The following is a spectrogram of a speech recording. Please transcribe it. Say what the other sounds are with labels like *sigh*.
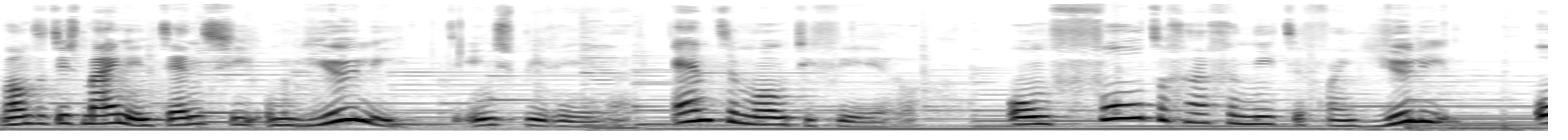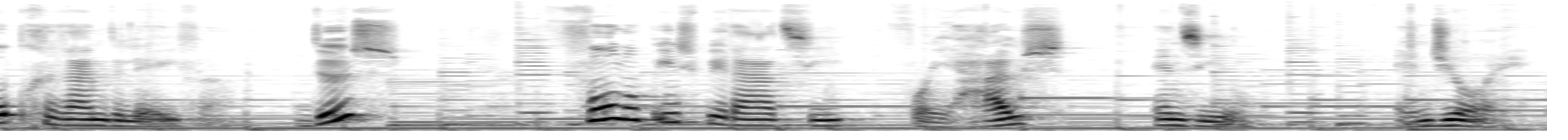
Want het is mijn intentie om jullie te inspireren en te motiveren om vol te gaan genieten van jullie opgeruimde leven. Dus volop inspiratie voor je huis en ziel. Enjoy!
